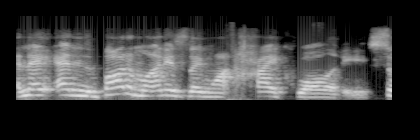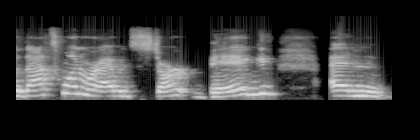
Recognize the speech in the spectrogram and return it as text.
and they and the bottom line is they want high quality. So that's one where I would start big and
